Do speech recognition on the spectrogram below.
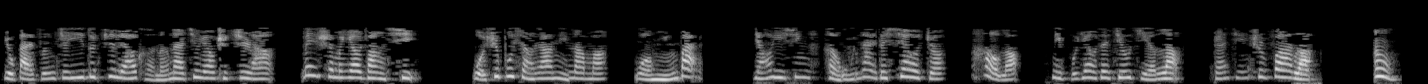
有百分之一的治疗可能，那就要去治啊。”为什么要放弃？我是不想让你那么，我明白。姚一兴很无奈的笑着。好了，你不要再纠结了，赶紧吃饭了。嗯，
